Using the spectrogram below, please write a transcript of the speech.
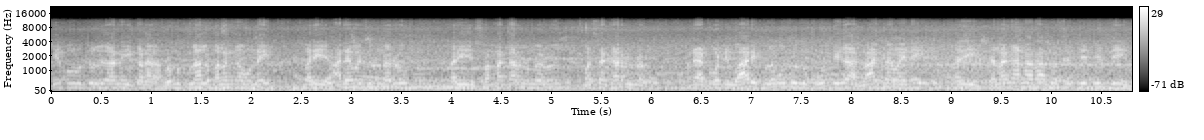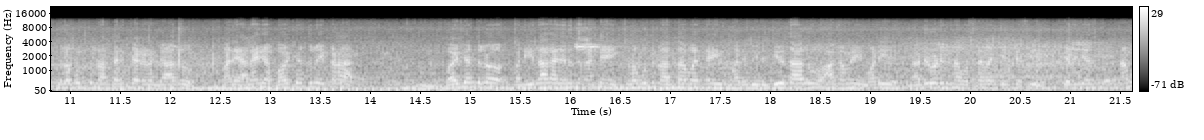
చేప వృత్తులు కానీ ఇక్కడ రెండు కులాలు బలంగా ఉన్నాయి. మరి ఆర్యవైశ్యులు ఉన్నారు. మరి స్వర్ణకారులు ఉన్నారు మత్స్యకారులు ఉన్నారు. మరి అటువంటి వారి కులవృత్తులు పూర్తిగా నాశనమైనవి మరి తెలంగాణ రాష్ట్రం సిద్ధించింది కులవృత్తులు అంతరించడం కాదు. మరి అలాగే భవిష్యత్తులో ఇక్కడ భవిష్యత్తులో మరి ఇలాగా జరుగుతుందంటే ఈ కులబుద్ధులు అంతా మరి వీళ్ళ జీవితాలు ఆగమై మరి నడి రోడ్డు మీద వస్తామని చెప్పేసి తెలియజేసుకుంటున్నాం.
